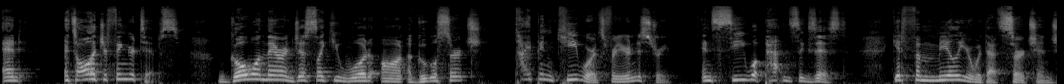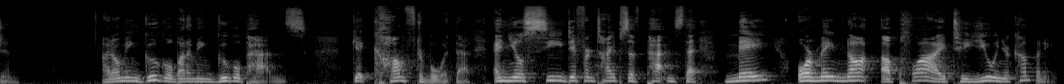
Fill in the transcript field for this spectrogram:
And it's all at your fingertips. Go on there and just like you would on a Google search, type in keywords for your industry and see what patents exist. Get familiar with that search engine. I don't mean Google, but I mean Google patents. Get comfortable with that. And you'll see different types of patents that may or may not apply to you and your company.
